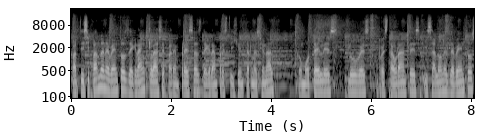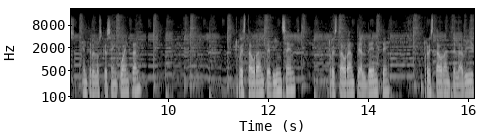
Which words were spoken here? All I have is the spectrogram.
participando en eventos de gran clase para empresas de gran prestigio internacional, como hoteles, clubes, restaurantes y salones de eventos, entre los que se encuentran Restaurante Vincent, Restaurante Aldente, Restaurante La Vid,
